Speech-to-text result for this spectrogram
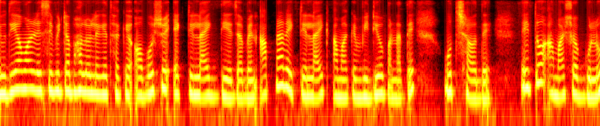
যদি আমার রেসিপিটা ভালো লেগে থাকে, অবশ্যই একটি লাইক দিয়ে যাবেন। আপনার একটি লাইক আমাকে ভিডিও বানাতে উৎসাহ দেয়। এই তো আমার সবগুলো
